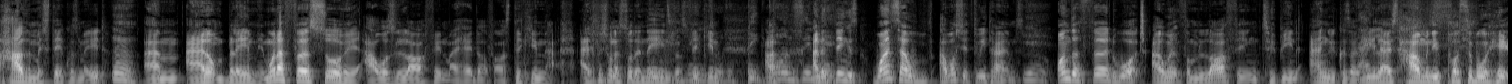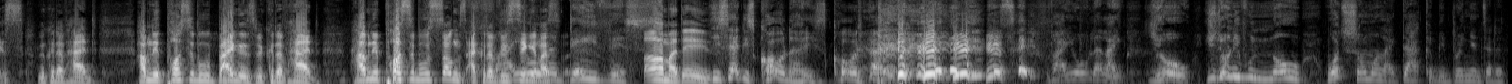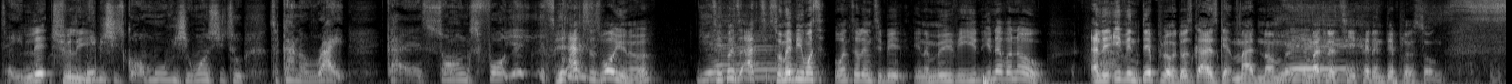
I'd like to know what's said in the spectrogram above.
how the mistake was made. Mm. Um, and I don't blame him. When I first saw it, I was laughing my head off. I was thinking, especially when I saw the names, I was names, thinking. the I- and the thing is, once I I watched it three times. Yeah. On the third watch, I went from laughing to being angry because I realized how many possible hits we could have had. How many possible bangers we could have had? How many possible songs I could have been singing? My, Davis. oh my days! He said he's called her. He's called her. he said, Viola, like, yo, you don't even know what someone like that could be bringing to the table. Literally. Maybe she's got a movie she wants you to to kind of write uh, songs for. Yeah, it's He acts as well, you know. Yeah. He plays actor. So maybe he wants wanted him to be in a movie. You, you never know. And then even Diplo, those guys get mad numbers. Imagine a T Pain and Diplo song.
